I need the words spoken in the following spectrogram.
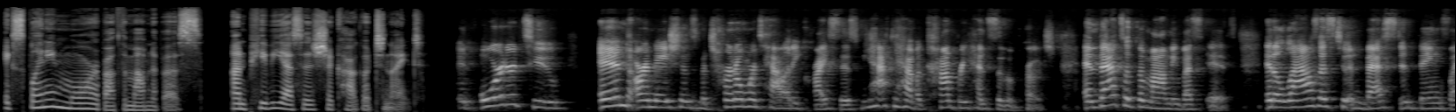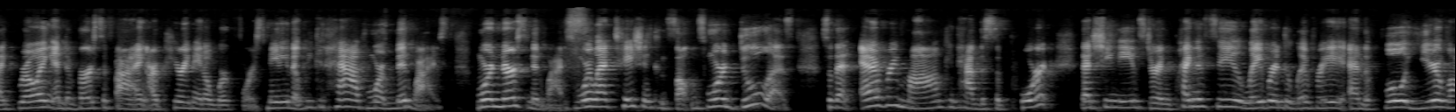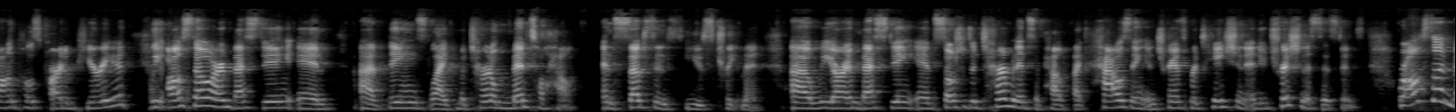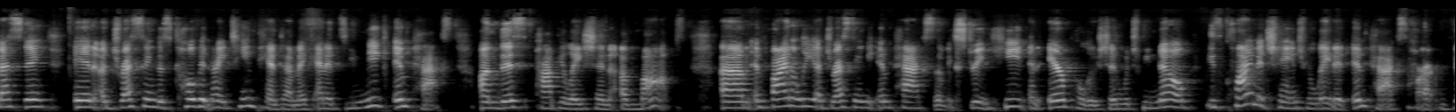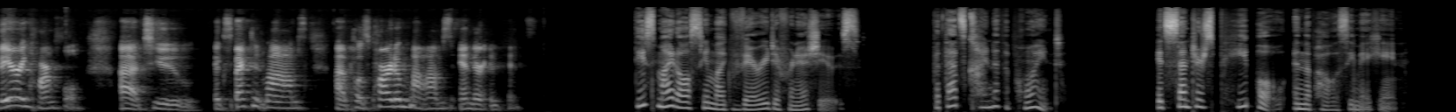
explaining more about the Momnibus on PBS's Chicago Tonight. In order to end our nation's maternal mortality crisis, we have to have a comprehensive approach. And that's what the Momnibus is. It allows us to invest in things like growing and diversifying our perinatal workforce, meaning that we can have more midwives, more nurse midwives, more lactation consultants, more doulas, so that every mom can have the support that she needs during pregnancy, labor and delivery, and the full year long postpartum period. We also are investing in uh, things like maternal mental health and substance use treatment. Uh, we are investing in social determinants of health, like housing and transportation and nutrition assistance. We're also investing in addressing this COVID 19 pandemic and its unique impacts on this population of moms. Um, and finally, addressing the impacts of extreme heat and air pollution, which we know these climate change related impacts are very harmful uh, to expectant moms, uh, postpartum moms, and their infants. These might all seem like very different issues, but that's kind of the point. It centers people in the policymaking,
